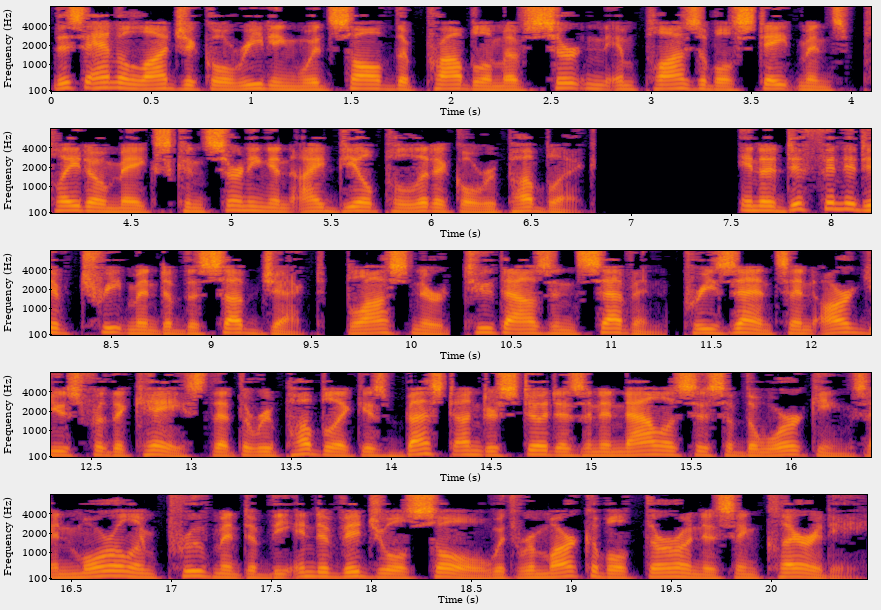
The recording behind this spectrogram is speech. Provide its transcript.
this analogical reading would solve the problem of certain implausible statements Plato makes concerning an ideal political republic. In a definitive treatment of the subject, Blossner 2007 presents and argues for the case that the Republic is best understood as an analysis of the workings and moral improvement of the individual soul with remarkable thoroughness and clarity.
